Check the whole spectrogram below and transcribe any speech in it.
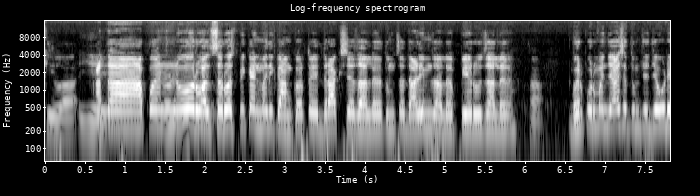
किंवा हे आता आपण product use ओव्हरऑल करतो. सर्वच पिकांमध्ये काम करतोय द्राक्ष झालं तुमचं डाळिंब झालं पेरू झालं हा. भरपूर म्हणजे असे तुमचे जेवढे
